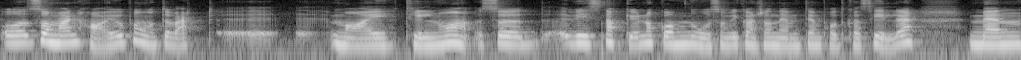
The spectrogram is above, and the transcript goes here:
Og sommeren har jo på en måte vært eh, mai til nå, så vi snakker jo nok om noe som vi kanskje har nevnt i en podkast tidligere, men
